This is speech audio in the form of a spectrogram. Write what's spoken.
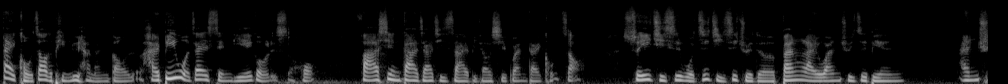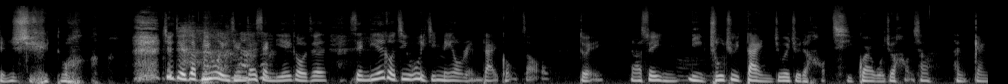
戴口罩的频率还蛮高的，还比我在 San Diego 的时候发现大家其实还比较习惯戴口罩。所以其实我自己是觉得搬来湾区这边安全许多，就觉得比我以前在 San Diego 这 San Diego 几乎已经没有人戴口罩了。对，那所以你你出去戴，你就会觉得好奇怪，我就好像很尴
